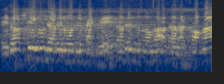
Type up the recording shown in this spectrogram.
এই দশটি গুণ যাদের মধ্যে থাকবে, তাদের জন্য আল্লাহ তাআলা ক্ষমা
